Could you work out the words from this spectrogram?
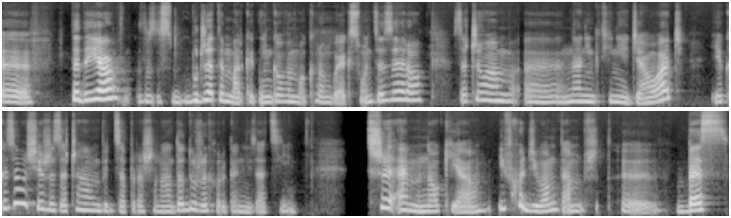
E, Wtedy ja z budżetem marketingowym okrągłe jak słońce zero zaczęłam e, na LinkedInie działać i okazało się, że zaczęłam być zapraszana do dużych organizacji. 3M Nokia i wchodziłam tam e, bez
